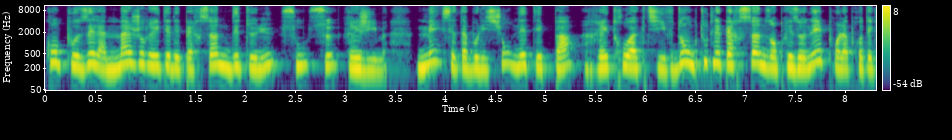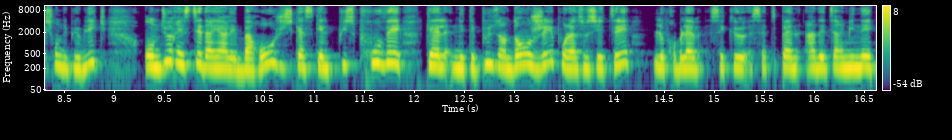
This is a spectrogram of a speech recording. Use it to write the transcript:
composaient la majorité des personnes détenues sous ce régime. Mais cette abolition n'était pas rétroactive. Donc toutes les personnes emprisonnées pour la protection du public ont dû rester derrière les barreaux jusqu'à ce qu'elles puissent prouver qu'elles n'étaient plus un danger pour la société. Le problème, c'est que cette peine indéterminée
